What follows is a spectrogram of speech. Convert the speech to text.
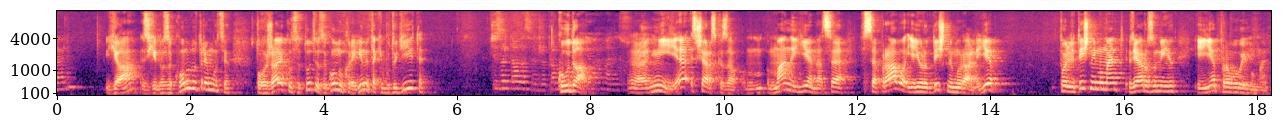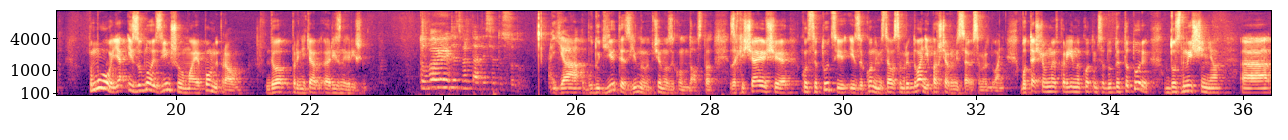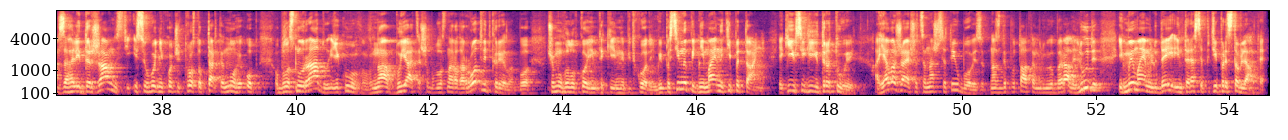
далі? Я згідно закону дотримуюся, поважаю Конституцію, закон України, так і буду діяти. Чи зверталися вже про Куда? Е, ні, я ще раз сказав, в мене є на це все право, є юридичне, моральне. Є політичний момент, я розумію, і є правовий момент. Тому я і з одного, і з іншого маю повне право до прийняття різних рішень. То ви будете звертатися до суду? Я буду діяти згідно чинного законодавства, захищаючи конституцію і закони місцевого самоврядування, і першу чергу місцеве самоврядування. Бо те, що ми в країні котимося до диктатури, до знищення е, взагалі державності, і сьогодні хочуть просто обтерти ноги об обласну раду, яку вона бояться, щоб обласна рада рот відкрила. Бо чому Головко їм такий не підходить? Він постійно піднімає не ті питання, які всіх їх дратують. А я вважаю, що це наш святий обов'язок. Нас депутатами обирали люди, і ми маємо людей інтереси ті представляти.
